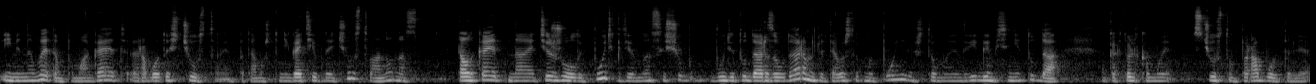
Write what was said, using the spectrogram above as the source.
именно в этом помогает работа с чувствами, потому что негативное чувство, оно нас толкает на тяжелый путь, где у нас еще будет удар за ударом для того, чтобы мы поняли, что мы двигаемся не туда. А как только мы с чувством поработали,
